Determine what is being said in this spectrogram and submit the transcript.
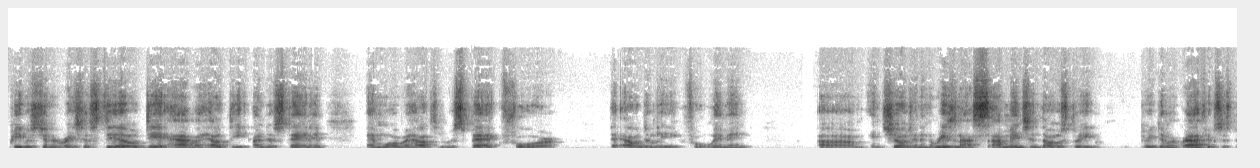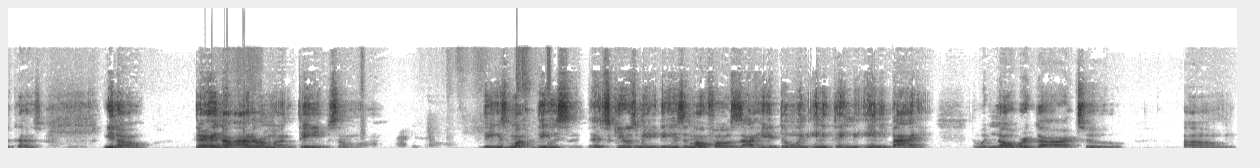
previous generation still did have a healthy understanding and more of a healthy respect for the elderly, for women, um, and children. And the reason I, I mentioned those three three demographics is because, you know, there ain't no honor among thieves no more. These these excuse me, these mofos is out here doing anything to anybody with no regard to um,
